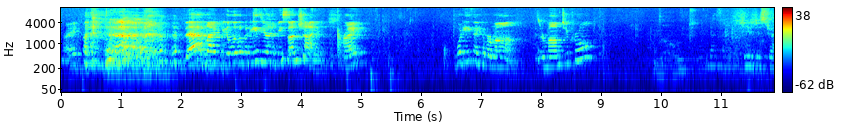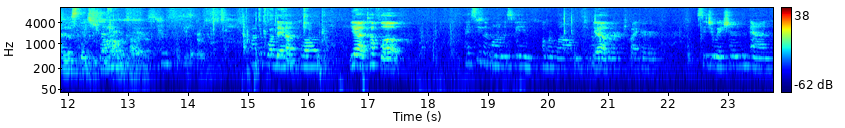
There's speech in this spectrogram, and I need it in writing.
right? That might be a little bit easier to be sunshiny, right? What do you think of her mom? Is her mom too cruel? No. She's just trying to stay strong. Just present. I Dana. Yeah, tough love. I see the mom as being overwhelmed and Yeah. overworked by her situation and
